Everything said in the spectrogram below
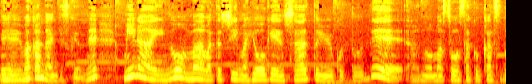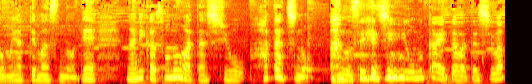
えー、分かんないんですけどね。未来の、まあ、私今表現者ということであの、まあ、創作活動もやってますので何かその私を二十歳のあの成人を迎えた私は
